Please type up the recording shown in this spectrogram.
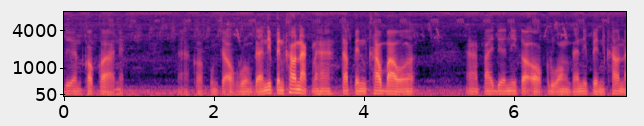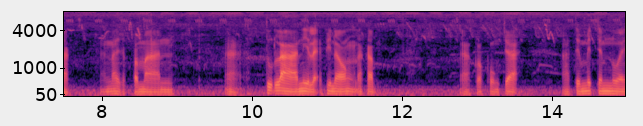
เดือนกว่าเนี่ยก็คงจะออกรวงแต่อันนี้เป็นข้าวหนักนะฮะถ้าเป็นข้าวเบาปลายเดือนนี้ก็ออกรวง แต่อันนี้เป็นข้าวหนักน่าจะประมาณ ตุลานี่แหละพี่น้องนะครับก็คงจะเต็มเม็ดเต็มหน่วย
